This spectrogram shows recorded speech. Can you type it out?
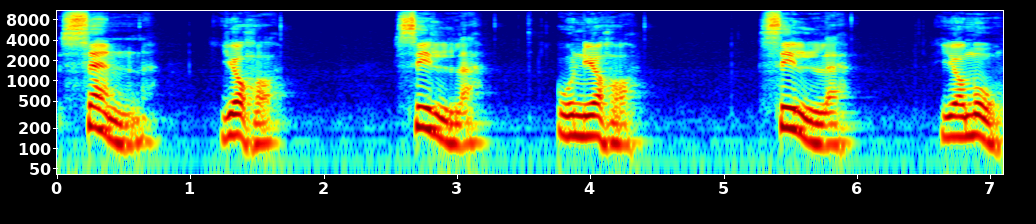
сен його, сілля у нього, сілле йому.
